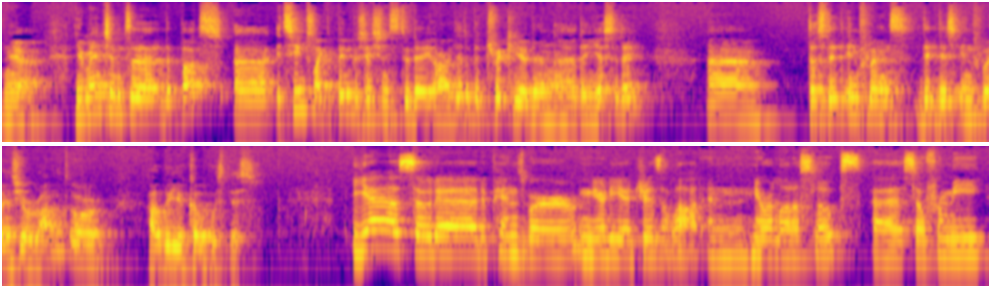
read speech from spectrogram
Yeah, you mentioned uh, the putts. Uh, it seems like the pin positions today are a little bit trickier than uh, than yesterday. Um, does that influence? Did this influence your round, or how do you cope with this? Yeah, so the the pins were near the edges a lot and near a lot of slopes. Uh, so for me,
